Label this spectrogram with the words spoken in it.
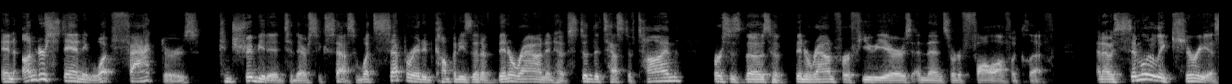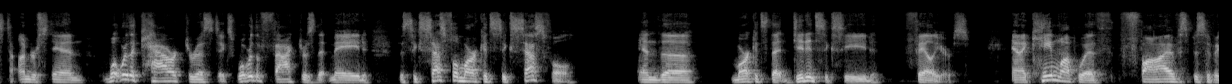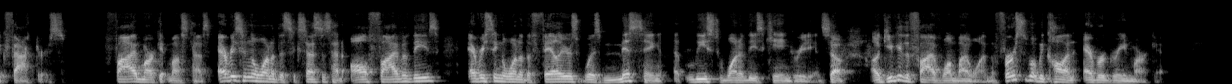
and understanding what factors contributed to their success and what separated companies that have been around and have stood the test of time versus those who have been around for a few years and then sort of fall off a cliff. And I was similarly curious to understand what were the characteristics, what were the factors that made the successful markets successful and the markets that didn't succeed failures. And I came up with five specific factors, five market must haves. Every single one of the successes had all five of these. Every single one of the failures was missing at least one of these key ingredients. So I'll give you the five one by one. The first is what we call an evergreen market.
